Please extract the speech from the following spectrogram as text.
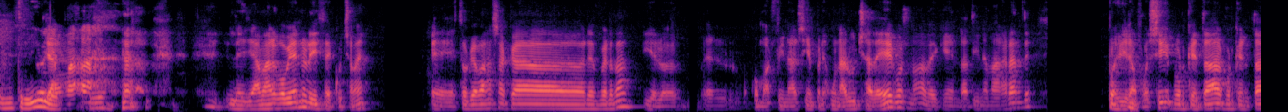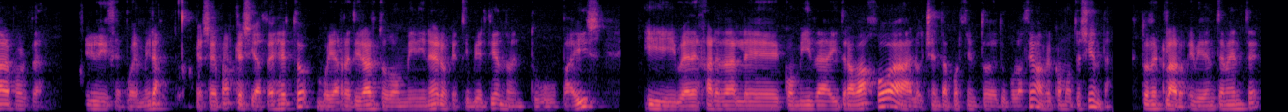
Increíble. llama- le llama al gobierno y le dice, escúchame, eh, esto que vas a sacar es verdad. Y el, el- como al final siempre es una lucha de egos, ¿no? A ver quién la tiene más grande. Pues dirá, pues sí, porque tal, porque tal, porque tal. Y dice, pues mira, que sepas que si haces esto, voy a retirar todo mi dinero que estoy invirtiendo en tu país y voy a dejar de darle comida y trabajo al 80% de tu población, a ver cómo te sientas. Entonces, claro, evidentemente,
